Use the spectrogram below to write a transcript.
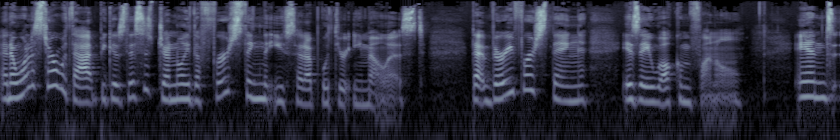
And I want to start with that because this is generally the first thing that you set up with your email list. That very first thing is a welcome funnel. And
